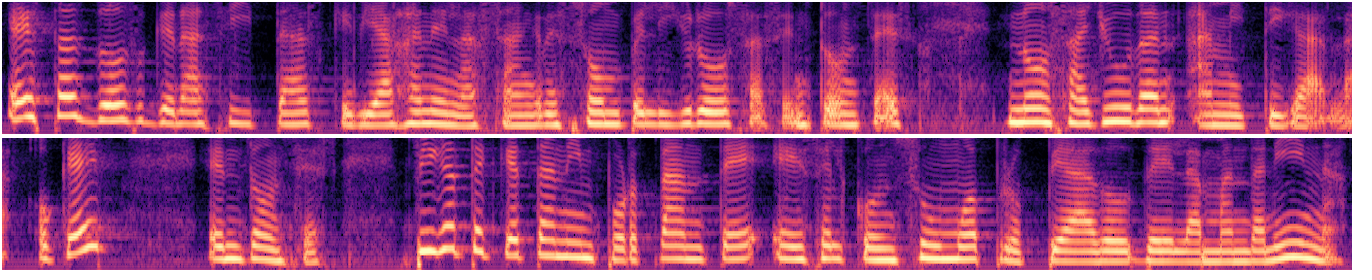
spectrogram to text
Estas dos grasitas que viajan en la sangre son peligrosas, entonces nos ayudan a mitigarla, ¿ok? Entonces, fíjate qué tan importante es el consumo apropiado de la mandarina.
